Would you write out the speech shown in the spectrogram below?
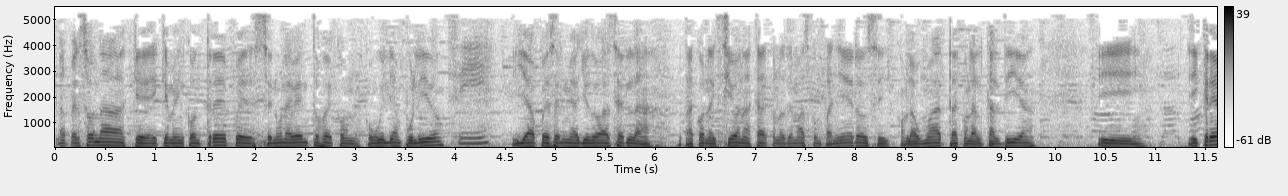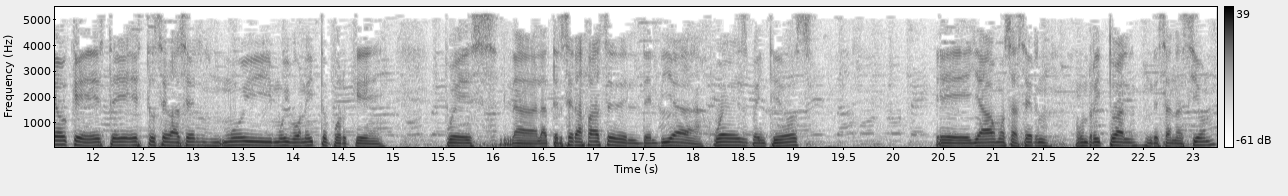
la persona que, que me encontré pues en un evento fue con, con William Pulido. Sí. y ya pues él me ayudó a hacer la, la conexión acá con los demás compañeros y con la UMATA, con la alcaldía. Y, y creo que este esto se va a hacer muy muy bonito porque pues la, la tercera fase del, del día jueves 22 eh, ya vamos a hacer un ritual de sanación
